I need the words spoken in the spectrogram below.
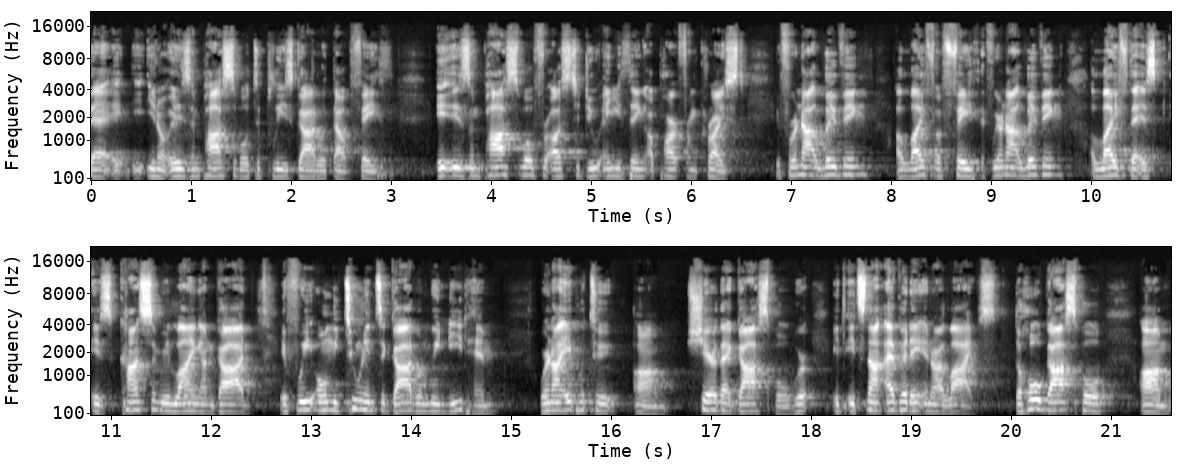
that it, you know it is impossible to please God without faith. It is impossible for us to do anything apart from Christ. If we're not living a life of faith, if we're not living a life that is, is constantly relying on God, if we only tune into God when we need Him, we're not able to um, share that gospel. We're, it, it's not evident in our lives. The whole gospel, um,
